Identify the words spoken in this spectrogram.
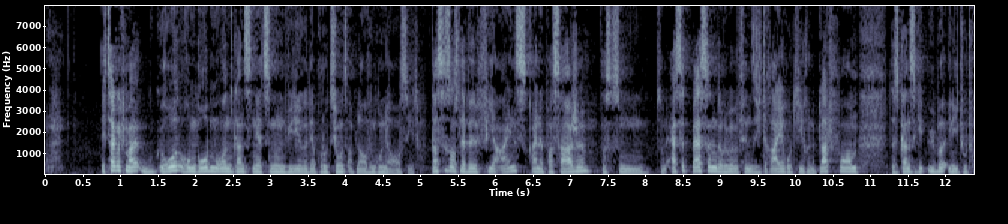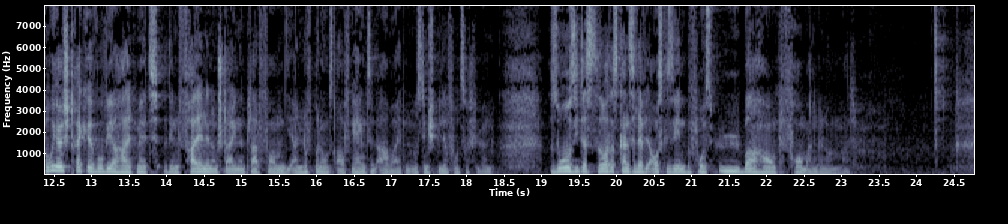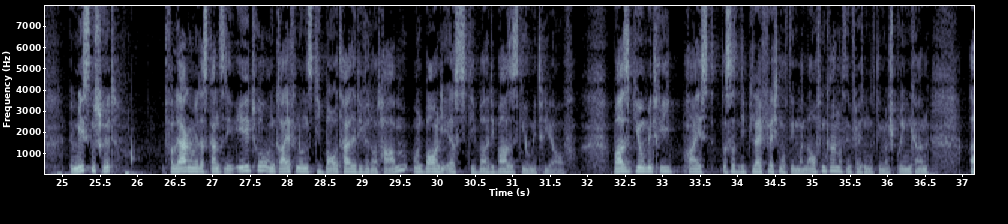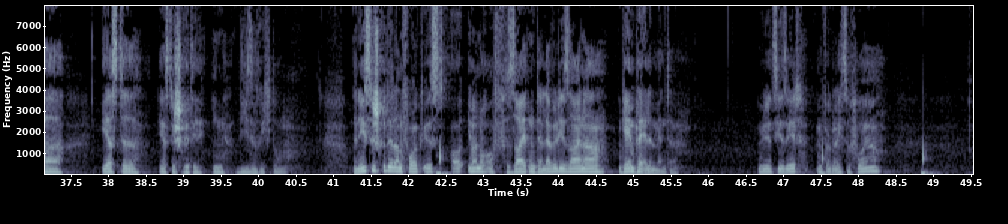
ich zeige euch mal im Groben und Ganzen jetzt nun, wie der Produktionsablauf im Grunde aussieht. Das ist aus Level 4.1 eine Passage. Das ist ein, so ein Asset Basin. Darüber befinden sich drei rotierende Plattformen. Das Ganze geht über in die Tutorial-Strecke, wo wir halt mit den fallenden und steigenden Plattformen, die an Luftballons aufgehängt sind, arbeiten, um es dem Spieler vorzuführen. So, sieht das, so hat das ganze Level ausgesehen, bevor es überhaupt Form angenommen hat. Im nächsten Schritt verlagern wir das Ganze in den Editor und greifen uns die Bauteile, die wir dort haben, und bauen die erst die, die Basisgeometrie auf. Basisgeometrie heißt, das sind die Flächen, auf denen man laufen kann, auf den Flächen, auf denen man springen kann. Äh, erste, erste Schritte in diese Richtung. Der nächste Schritt, der dann folgt, ist äh, immer noch auf Seiten der Level-Designer Gameplay-Elemente. Wie ihr jetzt hier seht, im Vergleich zu vorher,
